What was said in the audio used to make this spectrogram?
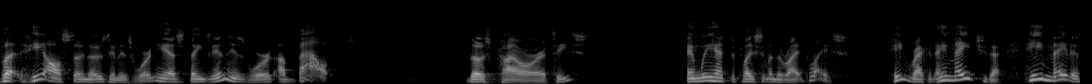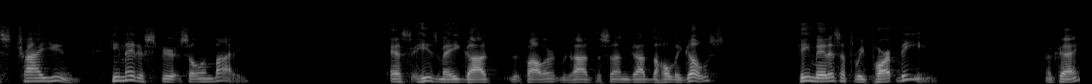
but he also knows in his word, he has things in his word about those priorities, and we have to place them in the right place. He reckoned, he made you that. He made us triune. He made us spirit, soul, and body. As he's made God the Father, God the Son, God the Holy Ghost, he made us a three-part being. Okay?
